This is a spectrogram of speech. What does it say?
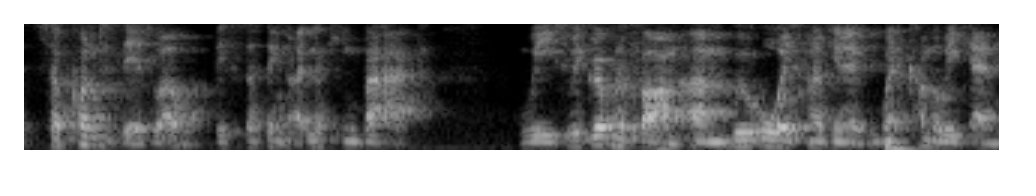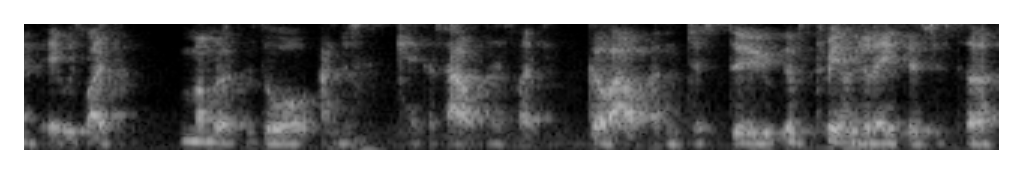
subconsciously as well, because I think like, looking back, we so we grew up on a farm. Um, we were always kind of you know when it come the weekend, it was like mum would open the door and just kick us out, and it's like go out and just do. It was 300 acres just to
